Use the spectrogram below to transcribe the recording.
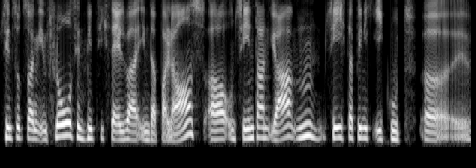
sind sozusagen im Flow, sind mit sich selber in der Balance äh, und sehen dann, ja, hm, sehe ich, da bin ich eh gut, äh,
